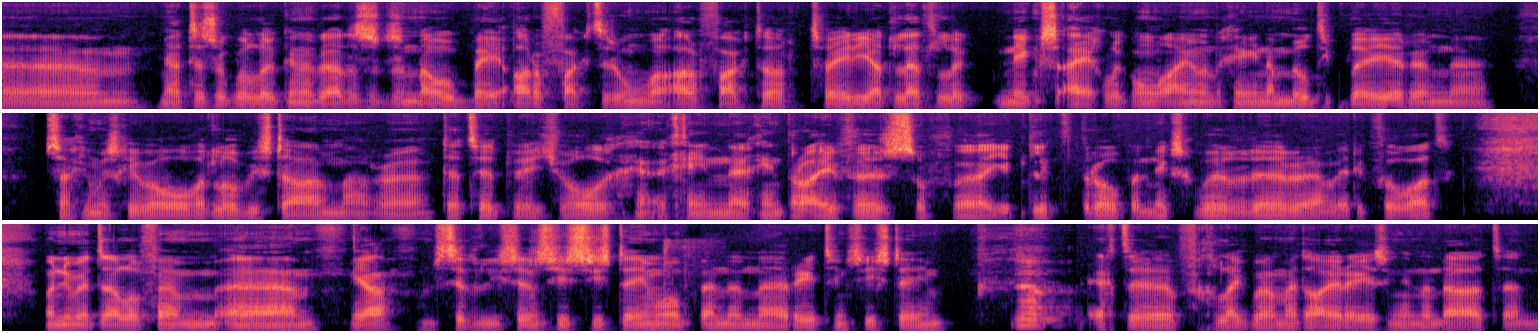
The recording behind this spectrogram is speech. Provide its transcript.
um, ja, het is ook wel leuk inderdaad dat ze het nou ook bij R-Factor doen. Want R-Factor 2 die had letterlijk niks eigenlijk online. Want dan ging je naar multiplayer en uh, zag je misschien wel wat lobby staan. Maar uh, that's it, weet je wel. Geen, uh, geen drivers of je klikt erop en niks gebeurde er en weet ik veel wat. Maar nu met LFM, ehm, ja, er zit een licentiesysteem op en een ratingsysteem. Ja. Echt vergelijkbaar met iRacing inderdaad. En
